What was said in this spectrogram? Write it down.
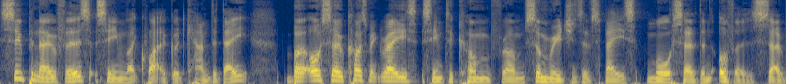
Supernovas seem like quite a good candidate, but also cosmic rays seem to come from some regions of space more so than others. So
